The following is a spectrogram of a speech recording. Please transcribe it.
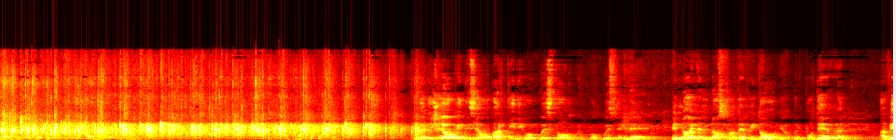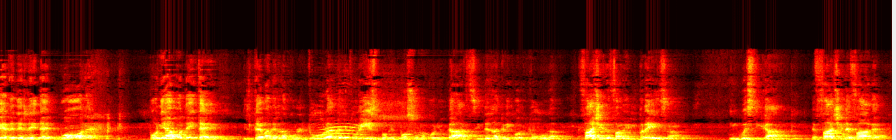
Grazie per quello che fate. Come dicevo, quindi siamo partiti con, questo, con queste idee e noi nel nostro territorio, per poter avere delle idee buone, poniamo dei temi, il tema della cultura e del turismo che possono coniugarsi, dell'agricoltura. Facile fare impresa in questi campi, è facile fare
